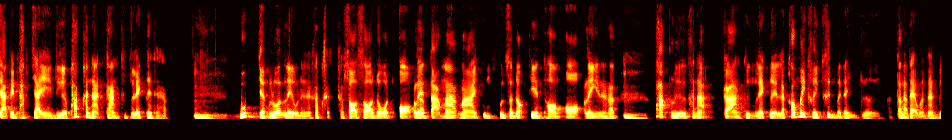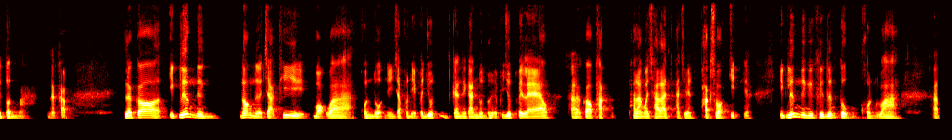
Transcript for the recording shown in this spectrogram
จะเป็นพรรคใหญ่เหลือพรรคขนาดกลางถึงเล็กเลยนะครับอืมบุ๊บอย่างรวดเร็วเลยนะครับสอสอโดดออกอะไรต่างมากมาย กลุ่มคุณสนอเทียนทองออกอะไรอย่างเงี้ยนะครับอืมพักเหลือขนาด กลางกึ่งเล็กเลย แล้วก็ไม่เคยขึ้นมาได้อีกเลยครับตั้งแต่วันนั้นเป็นต้นมานะครับ แล้วก็อีกเรื่องหนึ่งนอกเหนือจากที่บอกว่าคนโดดหนีจากพลเอกประยุทธ์กันในการหนุนพลเอกประยุทธ์ไปแล้วครับแล้วก็พักพลังประชารัฐอาจจะเป็นพักเฉพาะกิจเนี่ย อีกเรื่องหนึ่งก็คือเรื่องตัวบุคคลว่าครับ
